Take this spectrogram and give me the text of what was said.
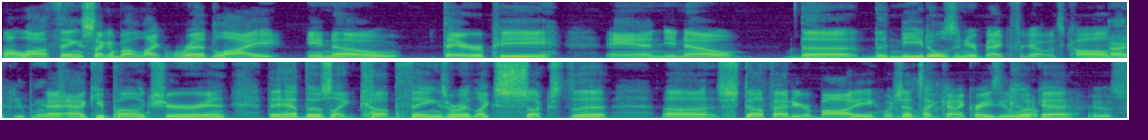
a lot of things talking about like red light, you know, therapy, and you know the the needles in your back. I forgot what it's called. Acupuncture. a- acupuncture and they have those like cup things where it like sucks the uh, stuff out of your body which that's like kind of crazy to look at is,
